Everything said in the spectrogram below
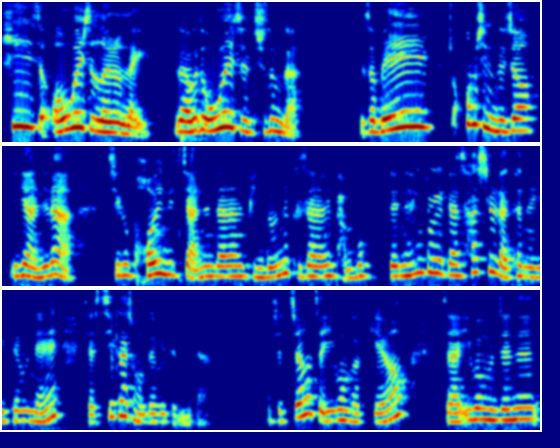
he's always a little late. 여기서 always 주든가. 그래서 매일 조금씩 늦어. 이게 아니라 지금 거의 늦지 않는다라는 빈도는 그 사람이 반복되는 행동에 대한 사실을 나타내기 때문에 자, C가 정답이 됩니다. 아셨죠? 자, 2번 갈게요. 자, 2번 문제는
